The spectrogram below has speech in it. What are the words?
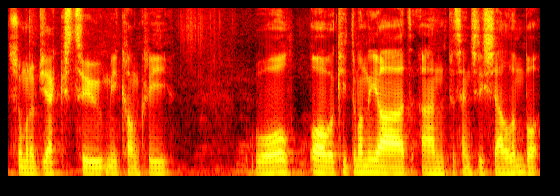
someone objects to me concrete wall, or we'll keep them on the yard and potentially sell them. But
